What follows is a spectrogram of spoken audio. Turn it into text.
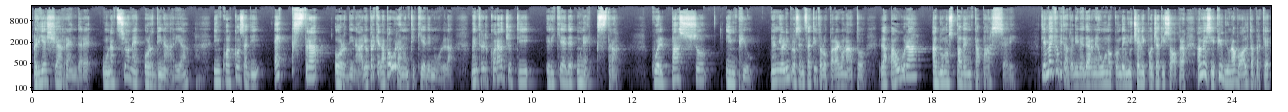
riesce a rendere un'azione ordinaria in qualcosa di extraordinario, perché la paura non ti chiede nulla, mentre il coraggio ti richiede un extra, quel passo in più. Nel mio libro senza titolo ho paragonato la paura ad uno spaventapasseri. Ti è mai capitato di vederne uno con degli uccelli poggiati sopra? A me sì, più di una volta perché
